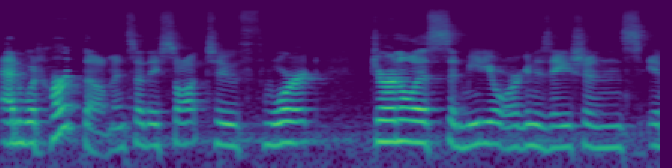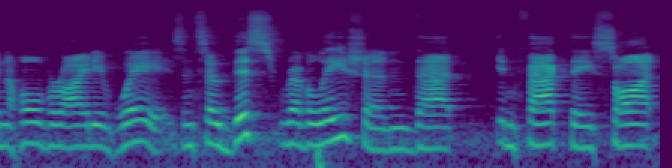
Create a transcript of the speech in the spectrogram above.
and would hurt them. And so they sought to thwart journalists and media organizations in a whole variety of ways. And so this revelation that, in fact, they sought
